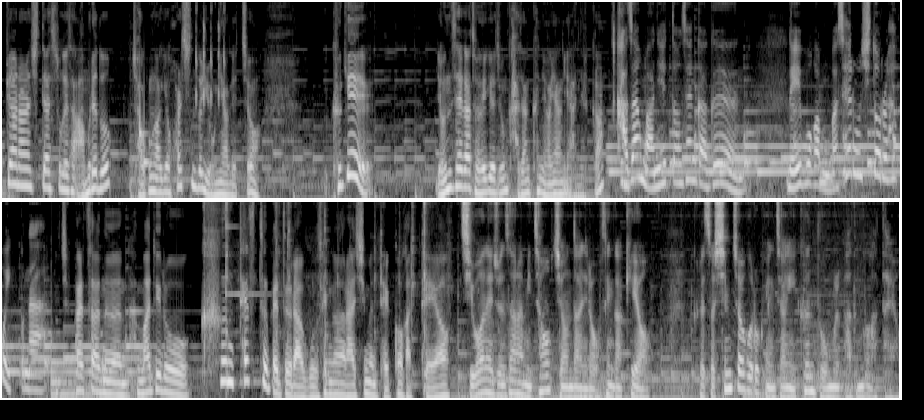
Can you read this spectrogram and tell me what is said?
급변하는 시대 속에서 아무래도 적응하기 훨씬 더 용이하겠죠. 그게 연세가 저에게 준 가장 큰 영향이 아닐까? 가장 많이 했던 생각은 네이버가 뭔가 새로운 시도를 하고 있구나. 784는 한마디로 큰 테스트 베드라고 생각을 하시면 될 것 같아요. 지원해준 사람이 창업 지원단이라고 생각해요. 그래서 심적으로 굉장히 큰 도움을 받은 것 같아요.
